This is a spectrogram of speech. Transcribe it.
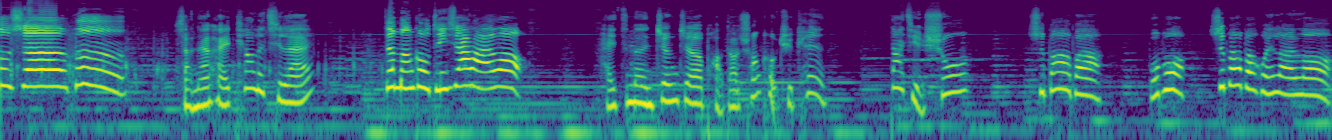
车声，哼！小男孩跳了起来，在门口停下来了。孩子们争着跑到窗口去看。大姐说：“是爸爸，伯伯，是爸爸回来了。”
